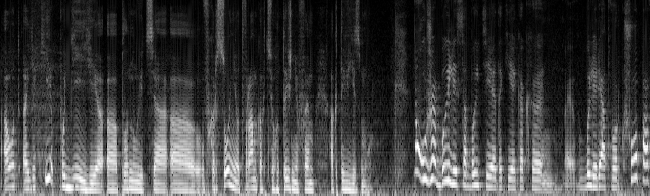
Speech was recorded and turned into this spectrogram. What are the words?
А от а які події а, плануються а, в Херсоні от в рамках цього тижня фем-активізму? Ну, уже были события такие, как э, были ряд воркшопов,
